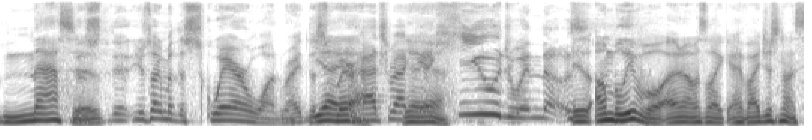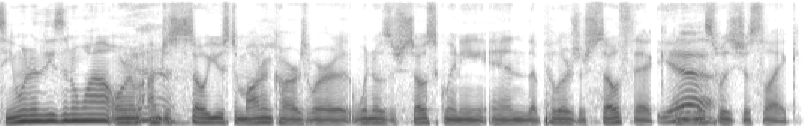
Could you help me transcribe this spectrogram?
massive. The- You're talking about the square one, right? The Yeah, square yeah. hatchback. Yeah, Yeah, huge windows. It's unbelievable. And I was like, have I just not seen one of these in a while? Or I'm just so used to modern cars where windows are so squinty and the pillars are so thick. Yeah. And this was just like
